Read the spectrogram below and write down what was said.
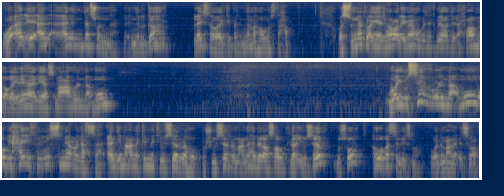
وقال إيه؟ قال قال إن ده سنة. لأن الجهر ليس واجبا إنما هو مستحب. والسنة أن يجهر الإمام بتكبيرة الإحرام وغيرها ليسمعه المأموم. ويسر المأموم بحيث يسمع نفسه. أدي معنى كلمة يسر أهو. مش يسر معناها بلا صوت. لا يسر بصوت. هو بس اللي يسمعه هو ده معنى الإصرار.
